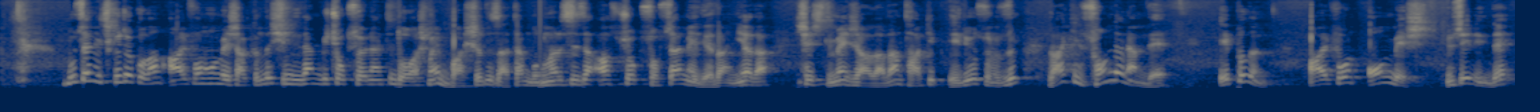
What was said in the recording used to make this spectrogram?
Bu sene çıkacak olan iPhone 15 hakkında şimdiden birçok söylenti dolaşmaya başladı zaten. Bunları siz de az çok sosyal medyadan ya da çeşitli mecralardan takip ediyorsunuzdur. Lakin son dönemde Apple'ın iPhone 15 üzerinde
